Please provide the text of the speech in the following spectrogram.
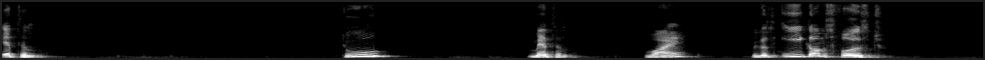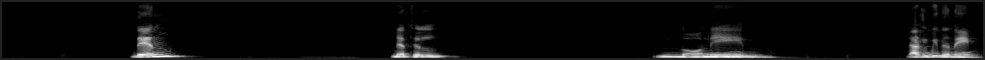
ethyl. 2 methyl. Why? Because e comes first. Then methyl nonane that will be the name.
